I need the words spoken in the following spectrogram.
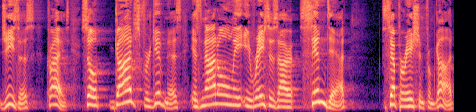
Jesus Christ. So God's forgiveness is not only erases our sin debt, separation from God,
